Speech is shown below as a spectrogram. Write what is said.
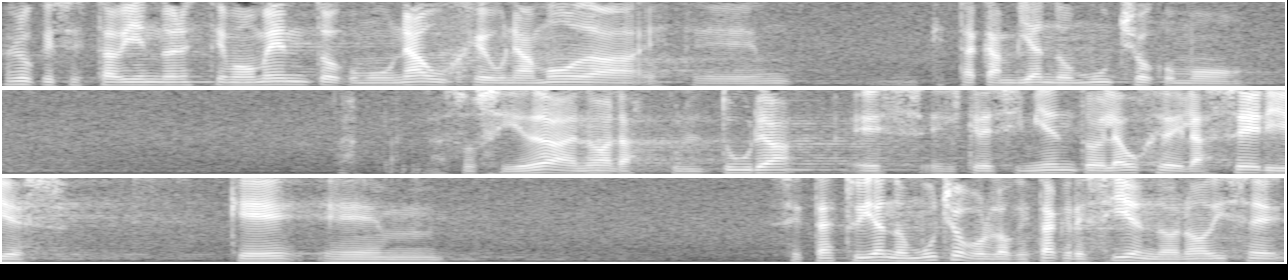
Algo que se está viendo en este momento como un auge, una moda, este, que está cambiando mucho como la, sociedad, ¿no? la cultura, es el crecimiento, el auge de las series, que em, se está estudiando mucho por lo que está creciendo, ¿no? Dice,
